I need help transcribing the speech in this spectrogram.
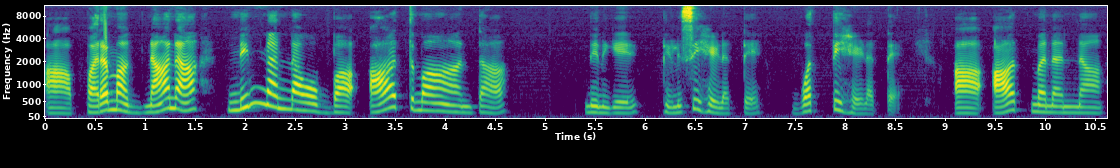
ಆ ಪರಮ ಜ್ಞಾನ ನಿನ್ನನ್ನು ಒಬ್ಬ ಆತ್ಮ ಅಂತ ನಿನಗೆ ತಿಳಿಸಿ ಹೇಳುತ್ತೆ. ಒತ್ತಿ ಹೇಳುತ್ತೆ. ಆ ಆತ್ಮನನ್ನು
